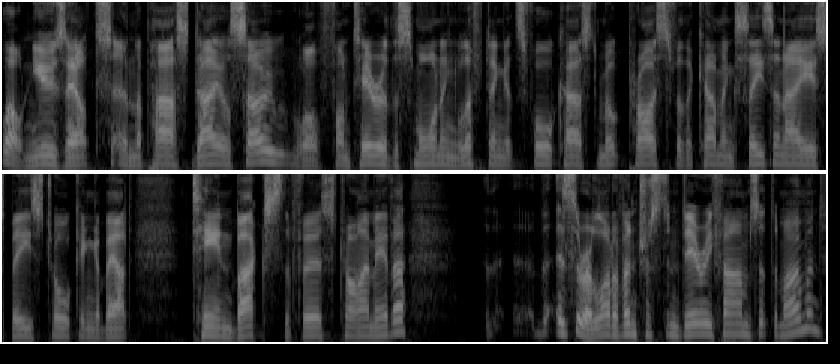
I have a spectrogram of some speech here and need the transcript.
Well, news out in the past day or so. Well, Fonterra this morning lifting its forecast milk price for the coming season. ASB's talking about 10 bucks the first time ever. Is there a lot of interest in dairy farms at the moment?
